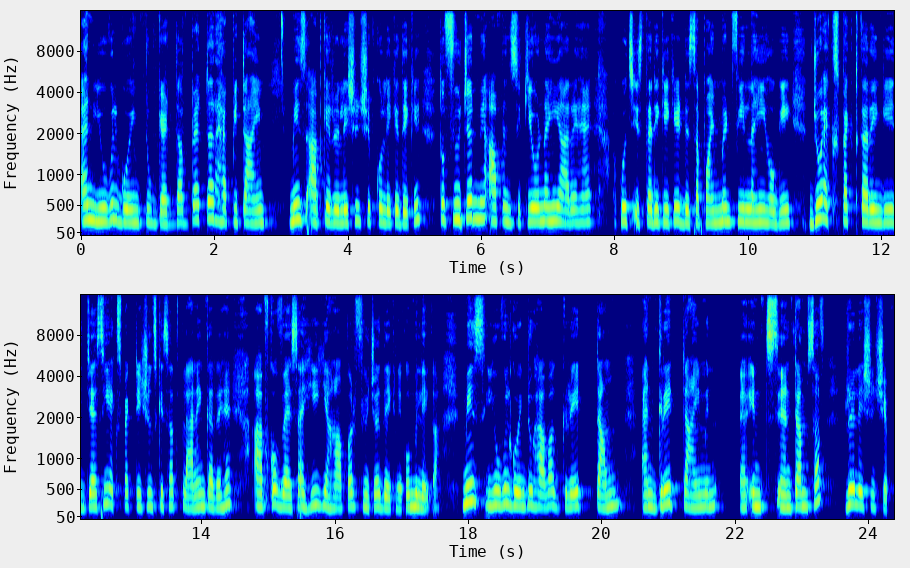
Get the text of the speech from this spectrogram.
and you will going to get the better happy time means आपके रिलेशनशिप को लेके देखें तो फ्यूचर में आप इनसिक्योर नहीं आ रहे हैं। कुछ इस तरीके के डिसअपॉइंटमेंट फील नहीं होगी। जो एक्सपेक्ट करेंगे, जैसी एक्सपेक्टेशंस के साथ प्लानिंग कर रहे हैं, आपको वैसा ही यहाँ पर फ्यूचर देखने को मिलेगा। Means you will going to have a great term and great time in in terms of relationship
